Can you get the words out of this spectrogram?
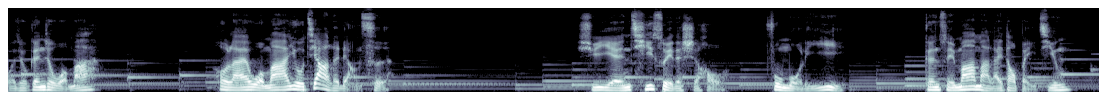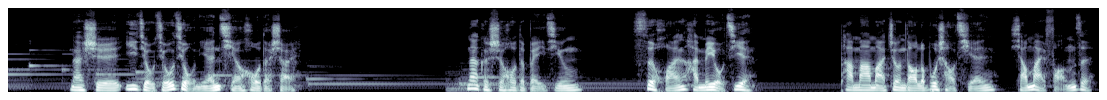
我就跟着我妈，后来我妈又嫁了两次。徐岩七岁的时候，父母离异，跟随妈妈来到北京，那是一九九九年前后的事儿。那个时候的北京，四环还没有建，他妈妈挣到了不少钱，想买房子，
